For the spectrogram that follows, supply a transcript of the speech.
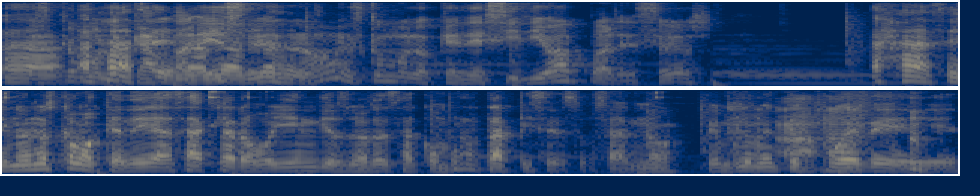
es como lo que aparece, no, Es como lo que decidió aparecer. Ajá, sí, no, no es como que digas, ah, claro, voy a Indios Verdes a comprar lápices. O sea, no. Simplemente puede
